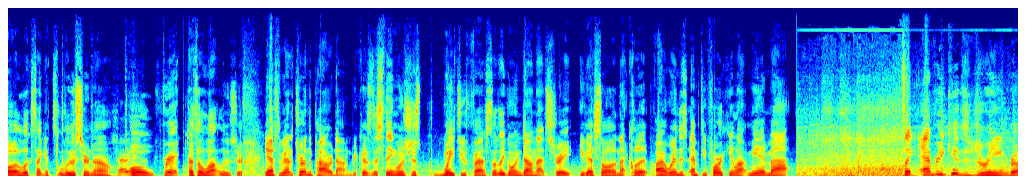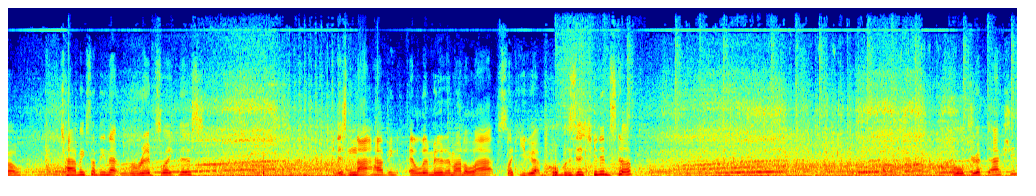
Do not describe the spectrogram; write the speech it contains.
Oh, it looks like it's looser now. Oh, frick. That's a lot looser. Yeah, so we got to turn the power down because this thing was just way too fast. Literally going down that straight. You guys saw in that clip. All right, we're in this empty parking lot, me and Matt. It's like every kid's dream, bro. Having something that rips like this. And just not having a limited amount of laps like you do at pole position and stuff. A little drift action.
